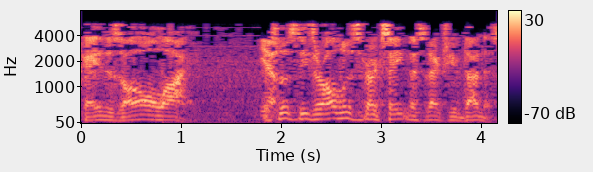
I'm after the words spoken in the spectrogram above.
Okay, this is all a lie. Yeah. These are all Luciferic Satanists that actually have done this.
